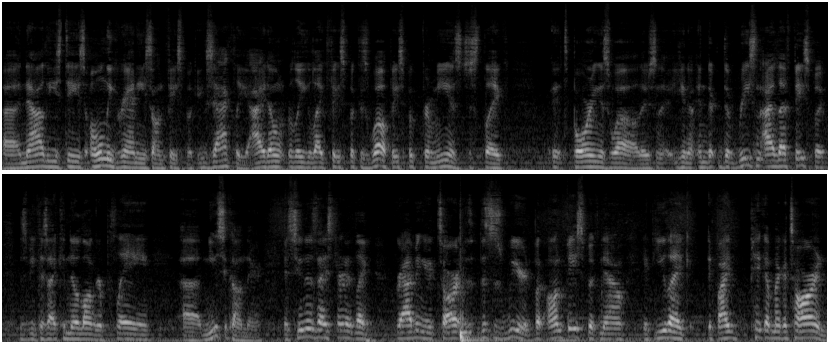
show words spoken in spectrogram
Uh, now these days, only grannies on Facebook. Exactly. I don't really like Facebook as well. Facebook for me is just like it's boring as well. There's you know, and the, the reason I left Facebook is because I can no longer play uh, music on there. As soon as I started like grabbing a guitar, this is weird, but on Facebook now, if you like, if I pick up my guitar and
